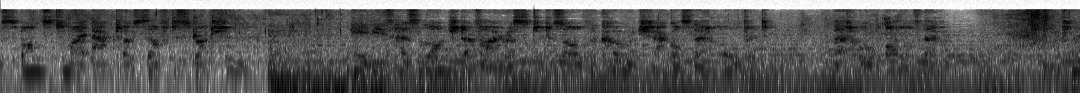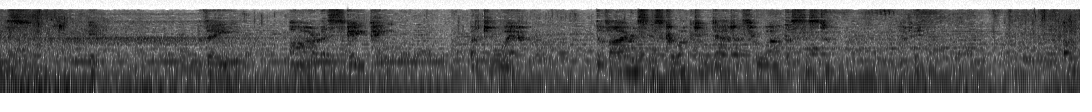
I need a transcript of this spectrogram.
Response to my act of self-destruction, Hades has launched a virus to dissolve the code shackles that hold it, that hold all of them, in place. It, they are escaping. But to where? The virus is corrupting data throughout the system. But it... Oh.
